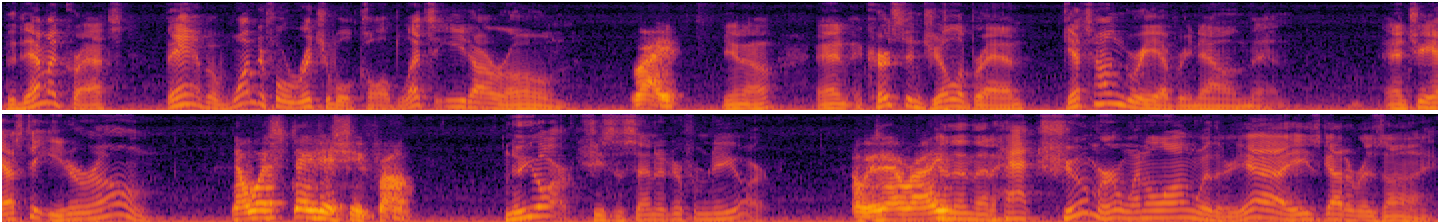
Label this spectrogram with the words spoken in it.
the Democrats, they have a wonderful ritual called "Let's Eat Our Own." Right. you know. And Kirsten Gillibrand gets hungry every now and then, and she has to eat her own. Now, what state is she from? New York, she's a senator from New York. Oh, is that right? And then that hack Schumer went along with her. Yeah, he's got to resign.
